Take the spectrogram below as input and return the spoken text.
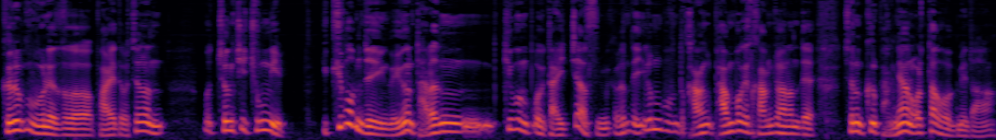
그런 부분에서 봐야 되고 저는 뭐 정치 중립 기본적인 거예요. 이건 다른 기본법이 다 있지 않습니까? 근데 이런 부분도 강, 반복해서 강조하는데 저는 그 방향은 옳다고 봅니다.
